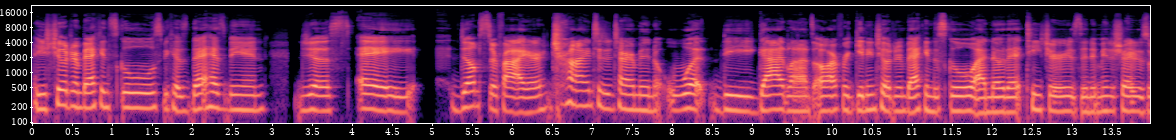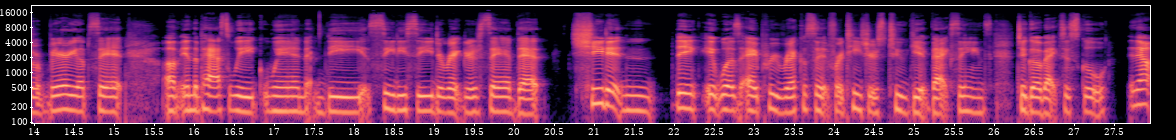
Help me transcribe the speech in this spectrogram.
these children back in schools because that has been just a dumpster fire trying to determine what the guidelines are for getting children back into school. I know that teachers and administrators were very upset um, in the past week when the CDC director said that she didn't think it was a prerequisite for teachers to get vaccines to go back to school. Now,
